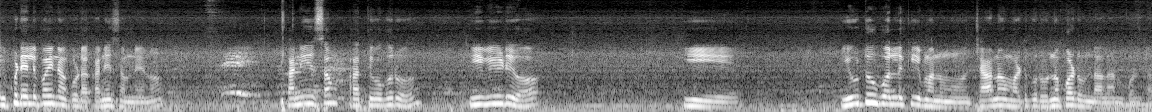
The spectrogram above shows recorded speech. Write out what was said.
ఇప్పుడు వెళ్ళిపోయినా కూడా కనీసం నేను. కనీసం ప్రతి ఒక్కరు ఈ వీడియో ఈ యూట్యూబ్ వాళ్ళకి మనము చాలా మటుకు రుణపడి ఉండాలనుకుంటా.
